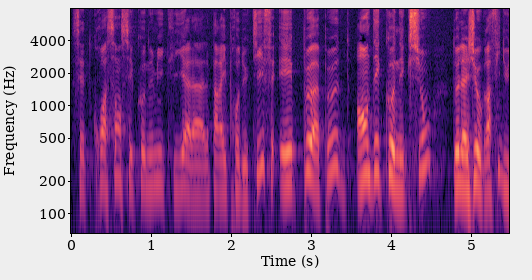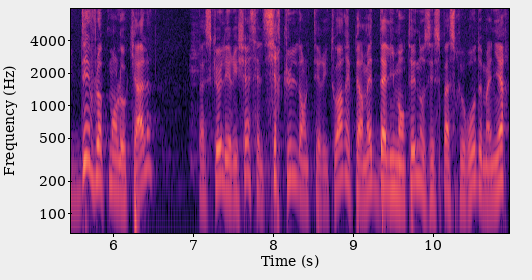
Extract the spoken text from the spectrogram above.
cette croissance économique liée à l'appareil productif, est peu à peu en déconnexion de la géographie du développement local, parce que les richesses, elles circulent dans le territoire et permettent d'alimenter nos espaces ruraux de manière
